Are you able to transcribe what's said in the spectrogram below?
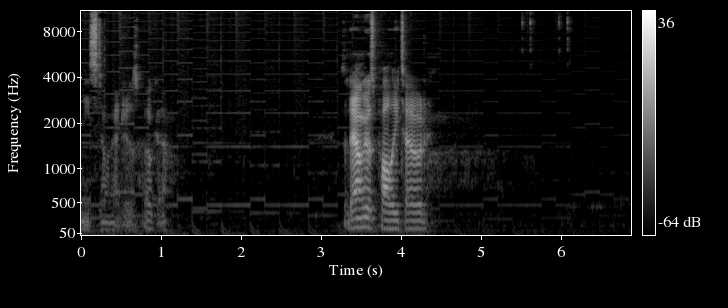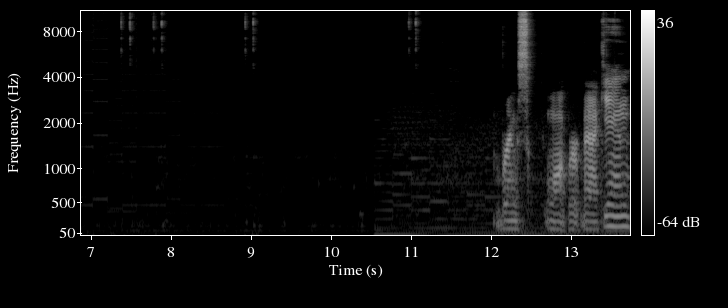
These stone edges, okay. So down goes Politoed. Bring Swampert back in.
